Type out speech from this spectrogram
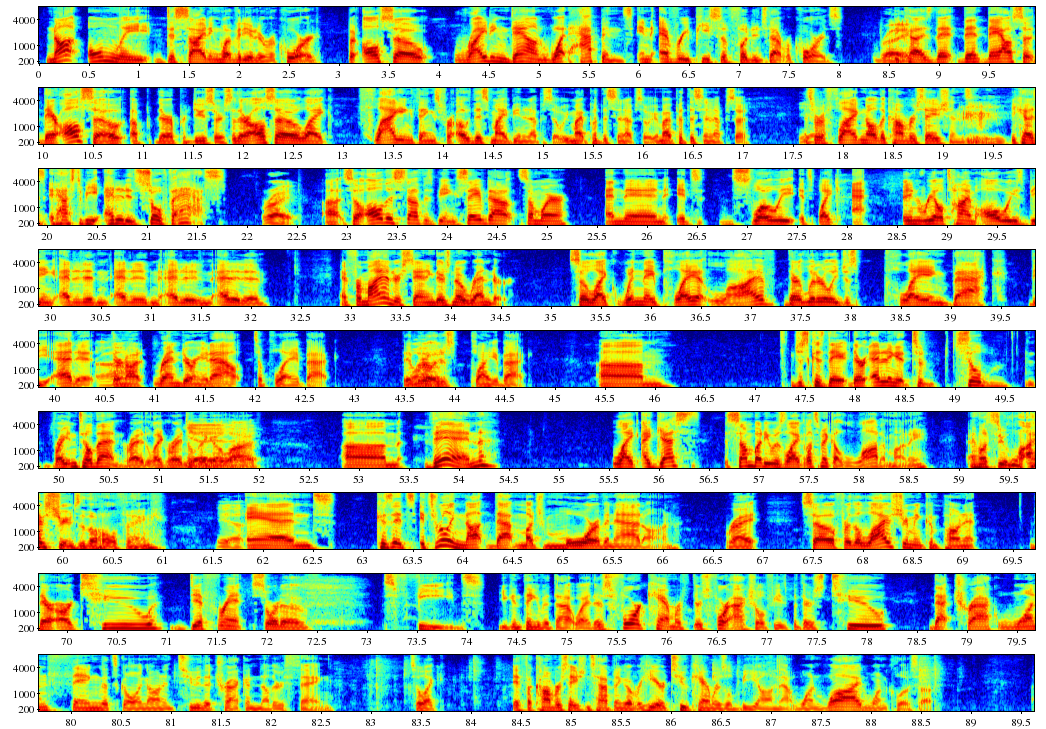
not only deciding what video to record, but also writing down what happens in every piece of footage that records. Right. Because they then they also they're also a, they're a producer, so they're also like flagging things for oh this might be in an episode. We might put this in an episode. We might put this in an episode. Yeah. And sort of flagging all the conversations because it has to be edited so fast. Right. Uh, so all this stuff is being saved out somewhere, and then it's slowly, it's like at, in real time, always being edited and edited and edited and edited. And from my understanding, there's no render. So like when they play it live, they're literally just playing back the edit. Ah. They're not rendering it out to play back. They literally just playing it back. Um, just because they they're editing it to still right until then, right? Like right until Yeah, they go yeah, yeah. live. Um, then, like, I guess somebody was like, let's make a lot of money and let's do live streams of the whole thing. Yeah. And because it's it's really not that much more of an add-on, right? So for the live streaming component, there are two different sort of feeds. You can think of it that way. There's four camera, there's four actual feeds, but there's two that track one thing that's going on and two that track another thing. So like if a conversation's happening over here, two cameras will be on that one wide, one close up.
